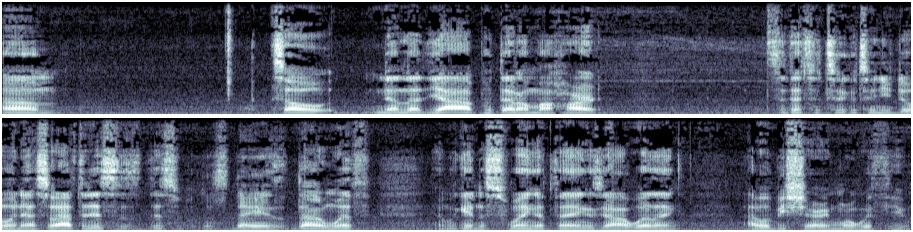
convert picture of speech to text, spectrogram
Um, so know, let Yah put that on my heart to, to, to continue doing that. So after this is this this day is done with and we get in the swing of things, Yah willing, I will be sharing more with you.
